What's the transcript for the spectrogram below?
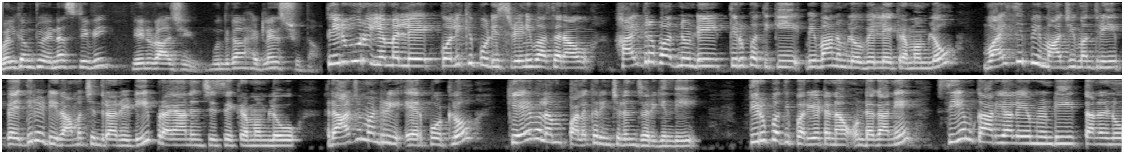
వెల్కమ్ టు ఎన్ఎస్ టీవీ. నేను రాజీవ్. ముందుగా హెడ్లైన్స్ చూద్దాం. తిరువూరు ఎమ్మెల్యే కొలికిపూడి శ్రీనివాసరావు హైదరాబాద్ నుండి తిరుపతికి విమానంలో వెళ్ళే క్రమంలో వైసీపీ మాజీ మంత్రి పెద్దిరెడ్డి రామచంద్రారెడ్డి ప్రయాణం చేసే క్రమంలో రాజమండ్రి ఎయిర్పోర్ట్లో కేవలం పలకరించడం జరిగింది. తిరుపతి పర్యటన ఉండగానే సీఎం కార్యాలయం నుండి తనను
